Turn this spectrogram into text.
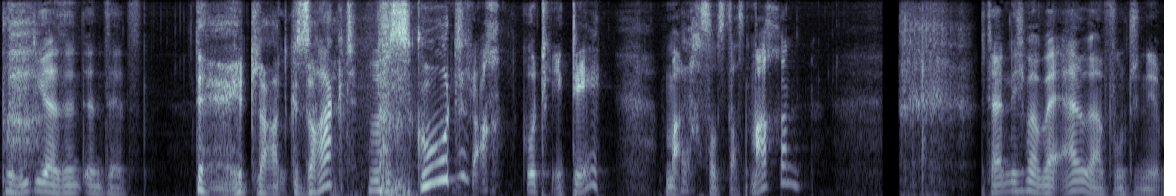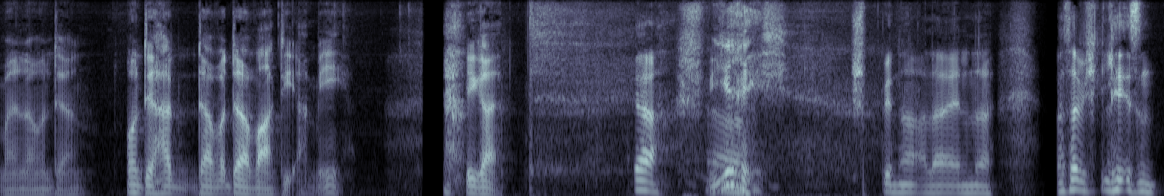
Politiker sind entsetzt. Der Hitler hat gesagt, das ist gut. Ja, gute Idee. Mal lass uns das machen. Das hat nicht mal bei Erdogan funktioniert, meine Damen und Herren. Und der hat, da, da war die Armee. Egal. Ja, Schwierig. Spinner aller Ende. Was habe ich gelesen?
